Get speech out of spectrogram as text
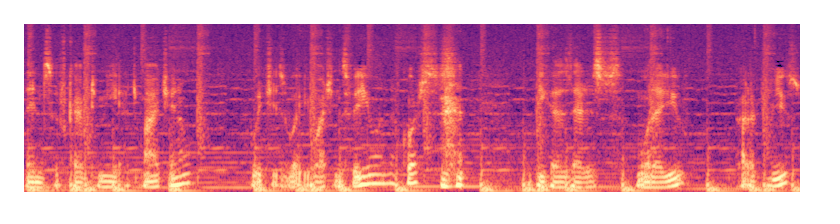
then subscribe to me at my channel which is what you're watching this video on, of course, because that is what I do, product reviews.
